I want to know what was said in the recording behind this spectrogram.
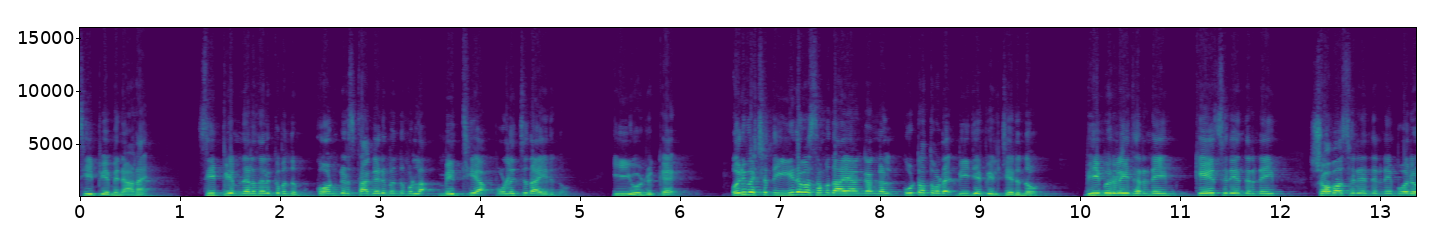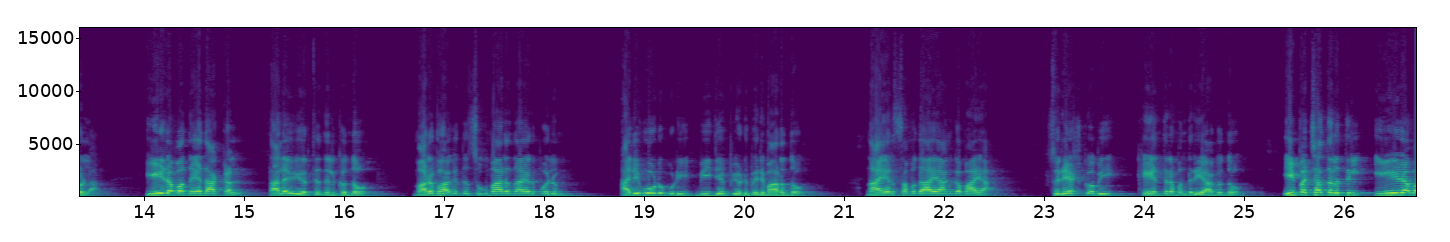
സി പി എമ്മിനാണ്. സി പി എം നിലനിൽക്കുമെന്നും കോൺഗ്രസ് തകരുമെന്നുമുള്ള മിഥ്യ പൊളിച്ചതായിരുന്നു ഈ ഒഴുക്ക്. ഒരു വശത്ത് ഈഴവ സമുദായാംഗങ്ങൾ കൂട്ടത്തോടെ ബി ജെ പിയിൽ ചേരുന്നു. വി മുരളീധരനെയും കെ സുരേന്ദ്രനെയും ശോഭാ സുരേന്ദ്രനെയും പോലുള്ള ഈഴവ നേതാക്കൾ തല ഉയർത്തി നിൽക്കുന്നു. മറുഭാഗത്ത് സുകുമാരൻ നായർ പോലും അലിവോടുകൂടി ബി ജെ പിയോട് പെരുമാറുന്നു. നായർ സമുദായാംഗമായ സുരേഷ് ഗോപി കേന്ദ്രമന്ത്രിയാകുന്നു. ഈ പശ്ചാത്തലത്തിൽ ഈഴവ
